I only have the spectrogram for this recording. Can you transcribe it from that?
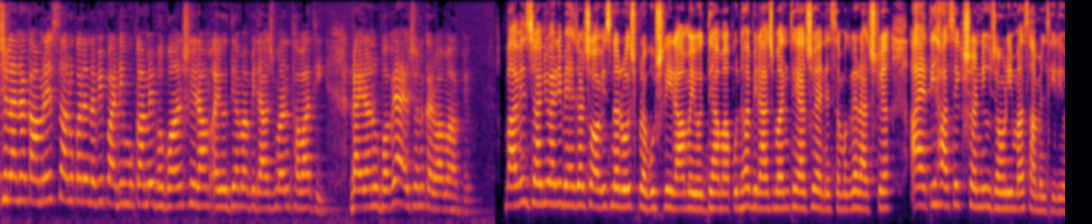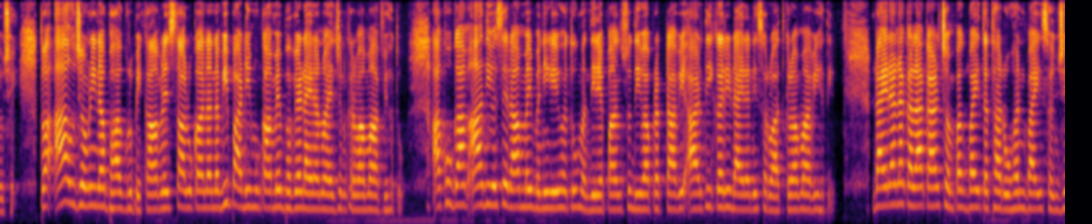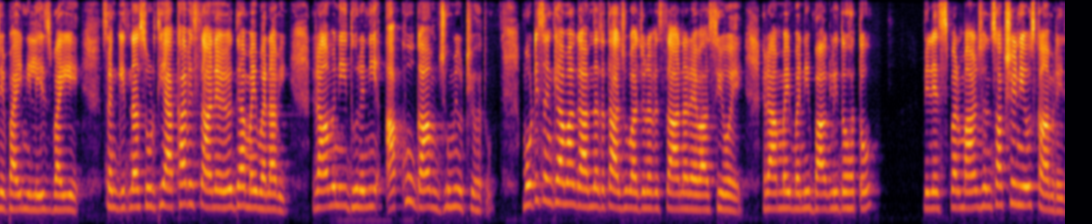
જિલ્લાના કામરેજ તાલુકાના નવી પાડી મુકામે ભગવાન શ્રીરામ અયોધ્યામાં બિરાજમાન થવાથી ડાયરાનું ભવ્ય આયોજન કરવામાં આવ્યું. બાવીસ જાન્યુઆરી બે હજાર ચોવીસના રોજ પ્રભુ શ્રી રામ અયોધ્યામાં પુનઃ બિરાજમાન થયા છે અને સમગ્ર રાષ્ટ્રીય આ ઐતિહાસિક ક્ષણની ઉજવણીમાં સામેલ થઈ રહ્યો છે. તો આ ઉજવણીના ભાગરૂપે કામરેજ તાલુકાના નવી પાડી મુકામે ભવ્ય ડાયરાનું આયોજન કરવામાં આવ્યું હતું. આખું ગામ આ દિવસે રામમય બની ગયું હતું. મંદિરે પાંચસો દીવા પ્રગટાવી આરતી કરી ડાયરાની શરૂઆત કરવામાં આવી હતી. ડાયરાના કલાકાર ચંપકભાઈ તથા રોહનભાઈ, સંજયભાઈ, નિલેશભાઈએ સંગીતના સૂરથી આખા વિસ્તારને અયોધ્યામય બનાવી રામની ધૂનની આખું ગામ ઝૂમી ઉઠ્યું હતું. મોટી સંખ્યામાં ગામના તથા આજુબાજુના વિસ્તારના રહેવાસીઓએ રામમય બની ભાગ લીધો હતો. દિનેશ પરમાર, જનસાક્ષી ન્યૂઝ કામરેજ.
